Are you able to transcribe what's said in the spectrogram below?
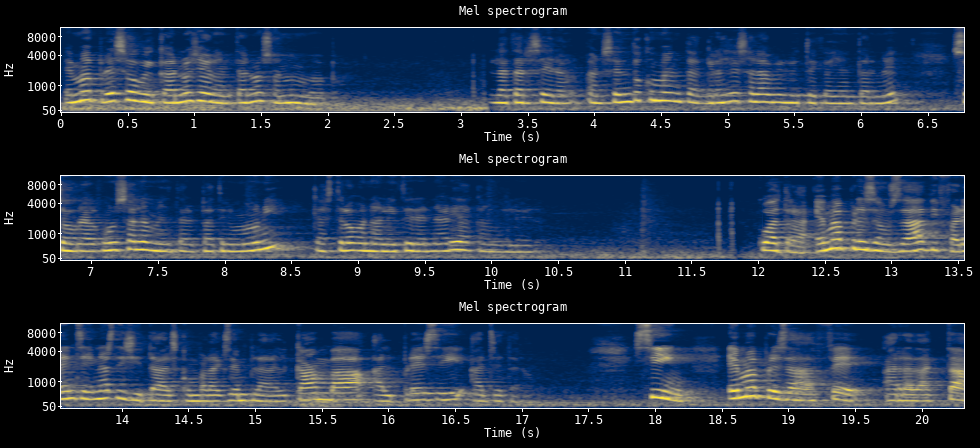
hem après a ubicar-nos i orientar-nos en un mapa. La tercera, ens hem documentat gràcies a la biblioteca i internet sobre alguns elements del patrimoni que es troben a l'itinerari de Can Guilera. 4. Hem après a usar diferents eines digitals, com per exemple el Canva, el Prezi, etc. 5. Hem après a fer, a redactar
